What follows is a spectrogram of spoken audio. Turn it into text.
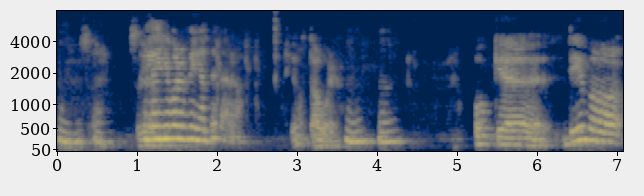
Mm. så Hur länge var du VD där då? i åtta år. Mm. Mm. Och eh, det var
